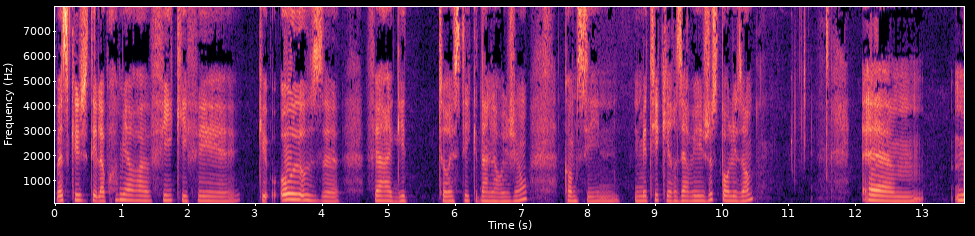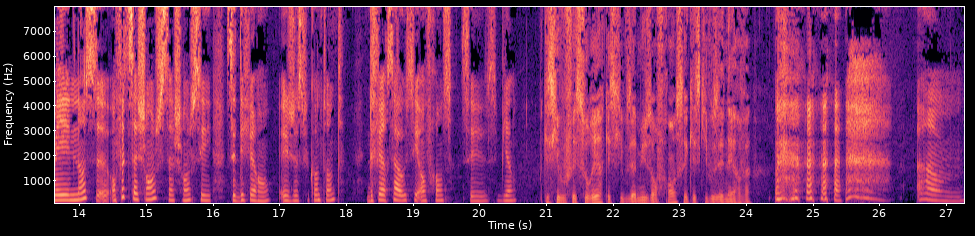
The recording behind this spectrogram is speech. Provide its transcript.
parce que j'étais la première euh, fille qui fait, qui ose euh, faire un guide touristique dans la région, comme si une, métier qui est réservé juste pour les hommes. Euh, mais non, c'est- en fait, ça change, ça change, c'est c'est différent et je suis contente de faire ça aussi en France. C'est c'est bien. Qu'est-ce qui vous fait sourire Qu'est-ce qui vous amuse en France Et qu'est-ce qui vous énerve? Hum,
